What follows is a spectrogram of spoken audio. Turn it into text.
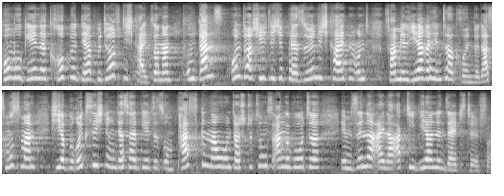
homogene Gruppe der Bedürftigkeit, sondern um ganz unterschiedliche Persönlichkeiten und familiäre Hintergründe. Das muss man hier berücksichtigen. Deshalb geht es um passgenaue Unterstützungsangebote im Sinne einer aktivierenden Selbsthilfe.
